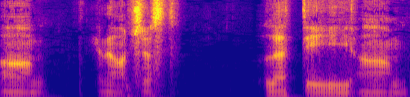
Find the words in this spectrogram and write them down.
Um, and I'll just let the um,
